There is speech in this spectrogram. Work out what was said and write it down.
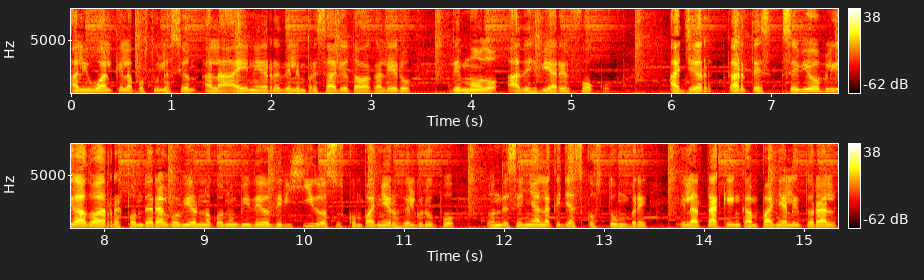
al igual que la postulación a la ANR del empresario tabacalero, de modo a desviar el foco. Ayer, Cartes se vio obligado a responder al gobierno con un video dirigido a sus compañeros del grupo, donde señala que ya es costumbre el ataque en campaña electoral,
